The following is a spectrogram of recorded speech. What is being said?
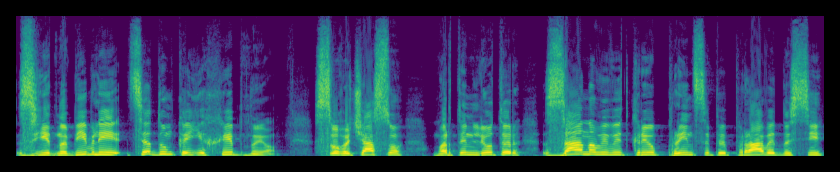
Згідно Біблії, ця думка є хибною. Свого часу Мартин Лютер заново відкрив принципи праведності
